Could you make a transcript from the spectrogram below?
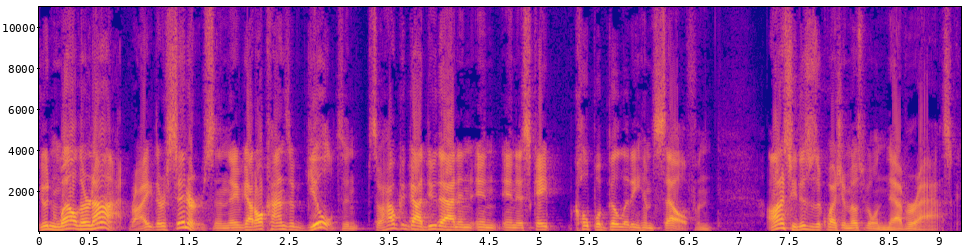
good and well they're not, right? They're sinners and they've got all kinds of guilt. And so how could God do that and, and, and escape culpability himself? And honestly, this is a question most people never ask.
